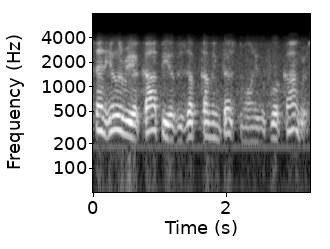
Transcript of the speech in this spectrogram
sent Hillary a copy of his upcoming testimony before Congress.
